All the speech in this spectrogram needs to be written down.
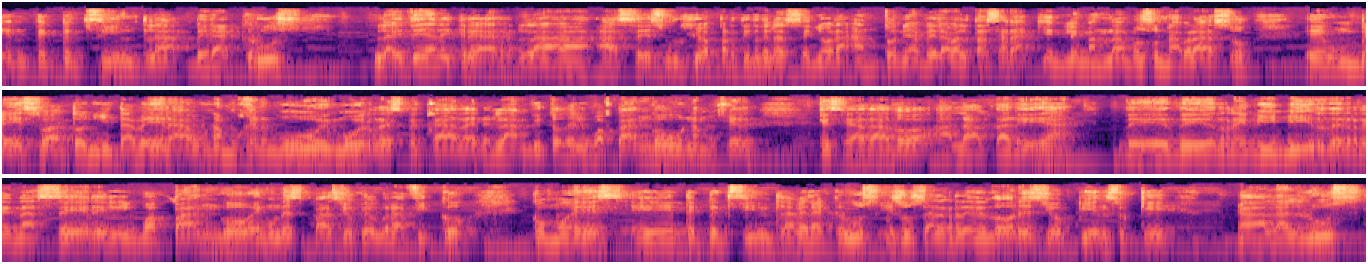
en Tepetzintla, Veracruz. La idea de crear la AC surgió a partir de la señora Antonia Vera Baltasar, a quien le mandamos un abrazo, eh, un beso a Toñita Vera, una mujer muy, muy respetada en el ámbito del Huapango, una mujer que se ha dado a la tarea de, revivir, de renacer el Huapango en un espacio geográfico como es eh, Tepetzintla, Veracruz y sus alrededores. Yo pienso que a la luz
